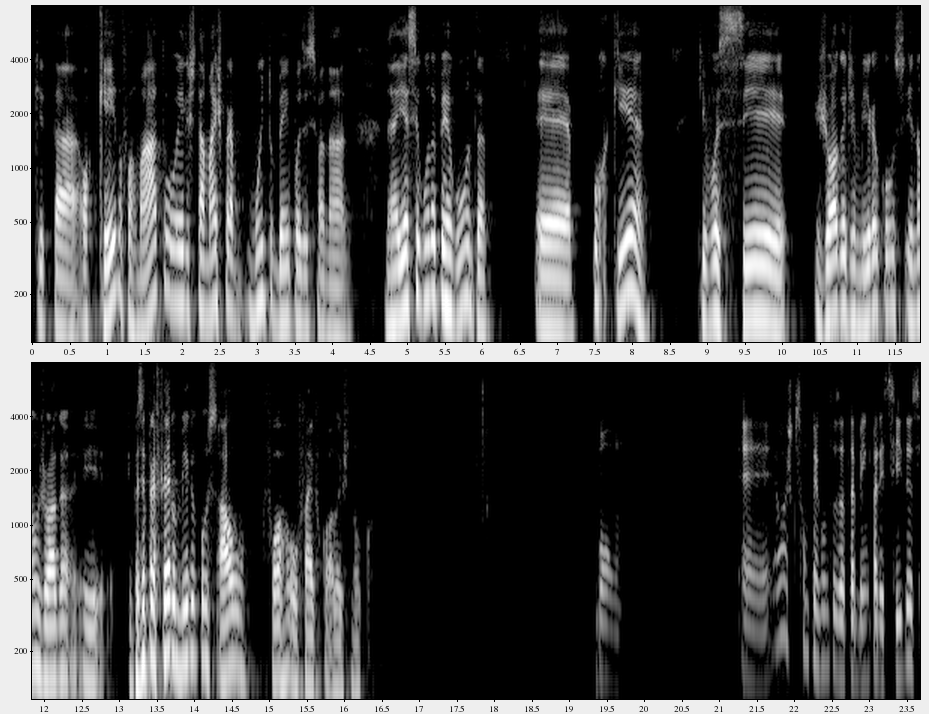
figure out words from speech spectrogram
que está ok no formato ou ele está mais para muito bem posicionado? Né? E a segunda pergunta é por que, que você joga de Miracles e não joga. E, e você prefere o Miracles ao Four ou Five Colors Nuco? Bom, é, eu acho que são perguntas até bem parecidas.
